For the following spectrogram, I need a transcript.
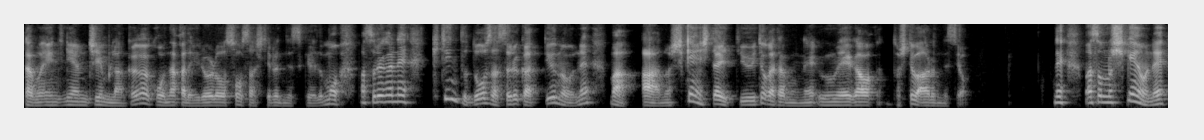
多分エンジニアのチームなんかがこう中でいろいろ操作してるんですけれども、まあ、それがね、きちんと動作するかっていうのをね、まあ、あの試験したいっていう人が多分ね、運営側としてはあるんですよ。で、まあ、その試験をね、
